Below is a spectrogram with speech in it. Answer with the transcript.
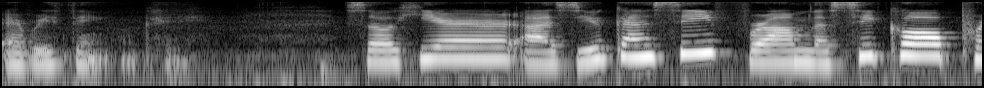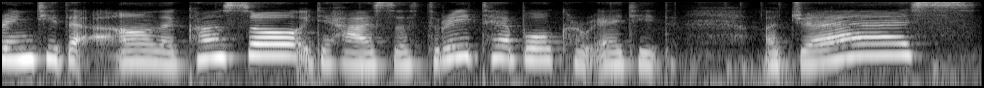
everything, okay. So here, as you can see from the SQL printed on the console, it has a three table created. Address,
